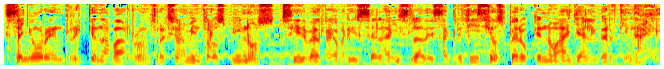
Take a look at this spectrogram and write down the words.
Señor Enrique Navarro en Fraccionamiento Los Pinos, sí debe reabrirse la isla de sacrificios, pero que no haya libertinaje.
